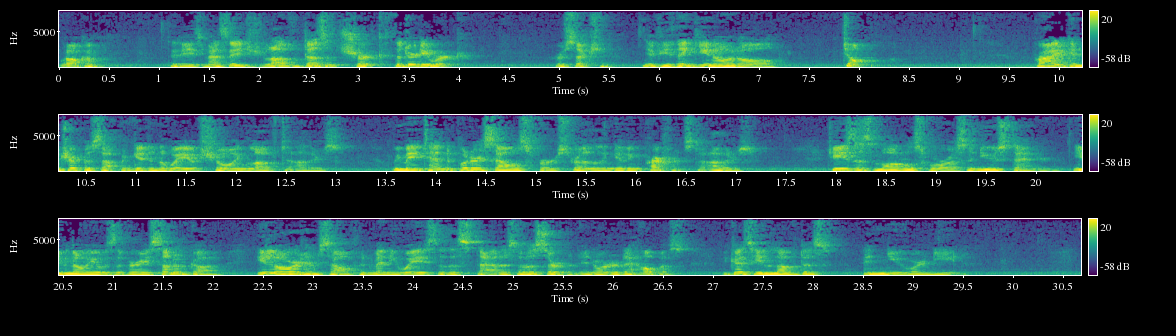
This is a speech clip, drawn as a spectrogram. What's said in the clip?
Welcome. Today's message, Love Doesn't Shirk the Dirty Work. First section, if you think you know it all, jump. Pride can trip us up and get in the way of showing love to others. We may tend to put ourselves first rather than giving preference to others. Jesus models for us a new standard. Even though he was the very Son of God, he lowered himself in many ways to the status of a servant in order to help us because he loved us and knew our need.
